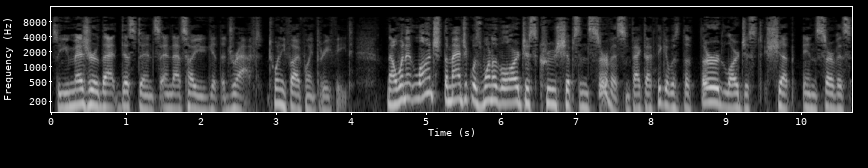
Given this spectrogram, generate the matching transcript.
So you measure that distance and that's how you get the draft, 25.3 feet. Now when it launched, the Magic was one of the largest cruise ships in service. In fact, I think it was the third largest ship in service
